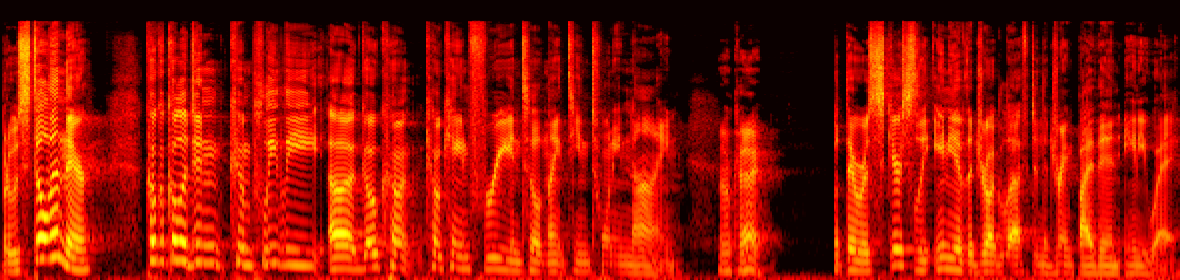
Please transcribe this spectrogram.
But it was still in there. Coca-Cola didn't completely uh, go co- cocaine free until 1929. Okay. But there was scarcely any of the drug left in the drink by then anyway.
